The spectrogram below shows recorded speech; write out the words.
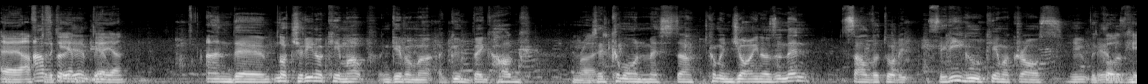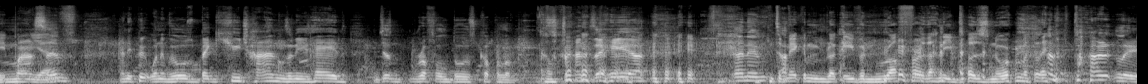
uh, after, After the game. yeah, yeah. yeah. And uh, Nocerino came up and gave him a, a good big hug. Right. He said, "Come on, Mister, come and join us." And then Salvatore Sirigu came across. He The it was massive. And he put one of those big, huge hands on his head and just ruffled those couple of strands of hair. And then To make him look even rougher than he does normally. apparently,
